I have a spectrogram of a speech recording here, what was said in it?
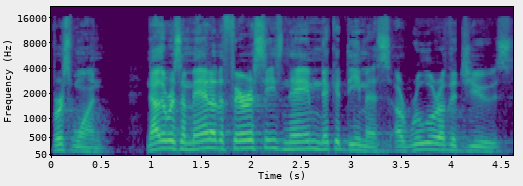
verse 1 Now there was a man of the Pharisees named Nicodemus, a ruler of the Jews.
